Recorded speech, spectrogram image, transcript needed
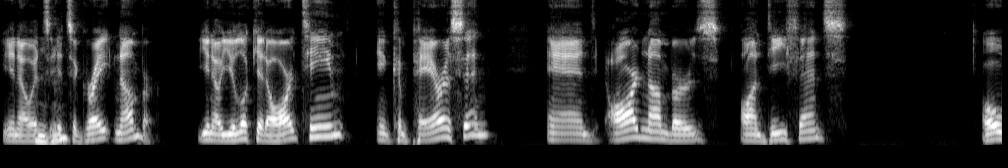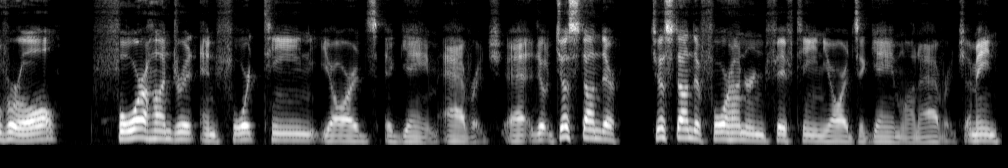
You know, it's mm-hmm. it's a great number. You know, you look at our team in comparison, and our numbers on defense overall 414 yards a game average, uh, just under just under 415 yards a game on average. I mean,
